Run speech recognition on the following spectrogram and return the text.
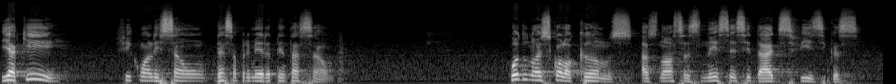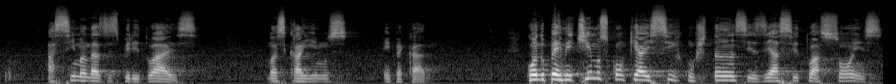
E aqui fica uma lição dessa primeira tentação. Quando nós colocamos as nossas necessidades físicas acima das espirituais, nós caímos em pecado. Quando permitimos com que as circunstâncias e as situações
